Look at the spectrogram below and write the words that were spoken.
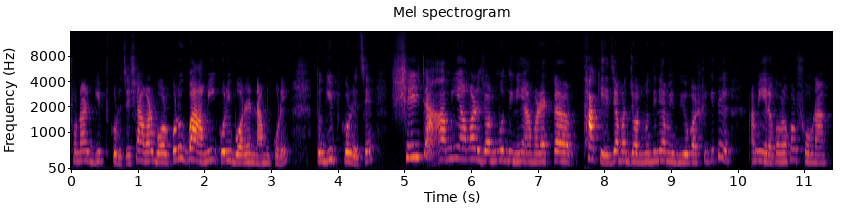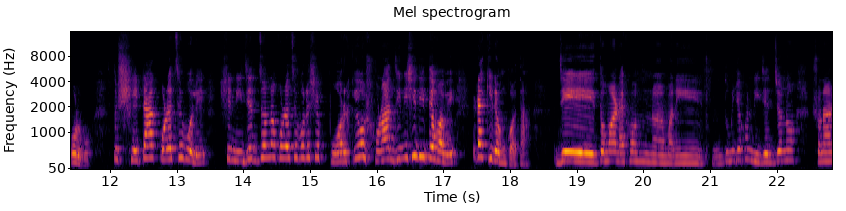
সোনার গিফট করেছে। সে আমার বর করুক বা আমি করি বরের নাম করে, তো গিফট করেছে। সেইটা আমি আমার জন্মদিনে, আমার একটা থাকে যে আমার জন্মদিনে আমি বিয়েবার্ষিকীতে আমি এরকম এরকম সোনা করব। তো সেটা করেছে বলে, সে নিজের জন্য করেছে বলে সে পরকেও সোনার জিনিসই দিতে হবে, এটা কিরম কথা? যে তোমার এখন মানে তুমি যখন নিজের জন্য সোনার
